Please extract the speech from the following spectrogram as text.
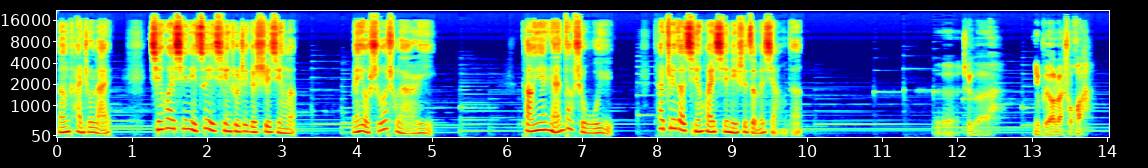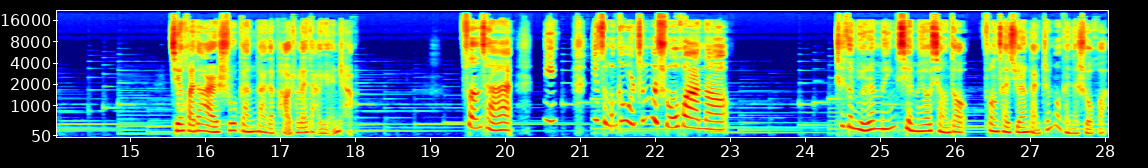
能看出来，秦淮心里最清楚这个事情了，没有说出来而已。”唐嫣然倒是无语。他知道秦淮心里是怎么想的。呃，这个你不要乱说话。秦淮的二叔尴尬的跑出来打圆场。方才，你你怎么跟我这么说话呢？这个女人明显没有想到方才居然敢这么跟她说话。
